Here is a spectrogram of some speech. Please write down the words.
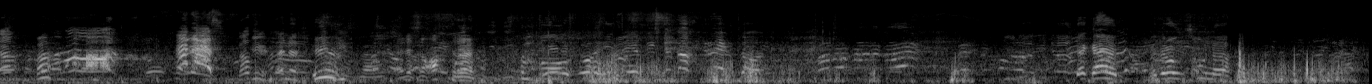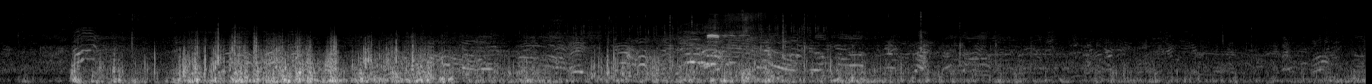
Huh? Enes! Enes! Hier! Enes naar achteren. Die. Kijk uit, met rode schoenen.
